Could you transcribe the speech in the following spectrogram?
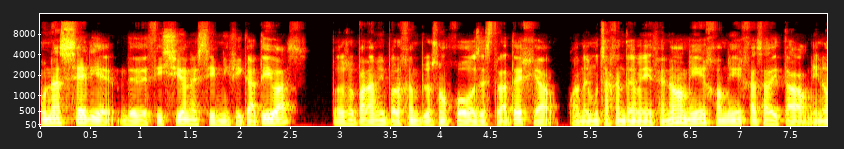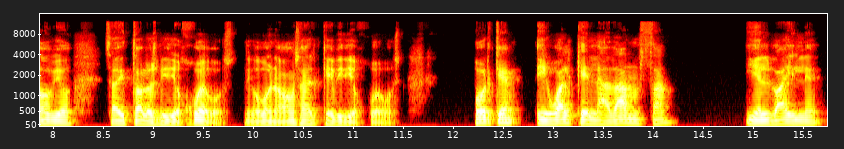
una serie de decisiones significativas por eso para mí, por ejemplo, son juegos de estrategia. Cuando hay mucha gente que me dice, no, mi hijo, mi hija se ha adictado, mi novio se ha adictado a los videojuegos. Digo, bueno, vamos a ver qué videojuegos. Porque igual que la danza y el baile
